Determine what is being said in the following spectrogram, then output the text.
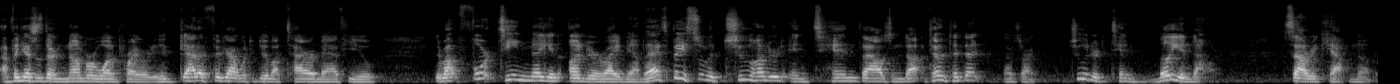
I think this is their number one priority. They've got to figure out what to do about Tyrann Mathieu. They're about 14 million under right now. That's based on a 210 thousand dollars. I'm sorry, 210 million dollar salary cap number.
